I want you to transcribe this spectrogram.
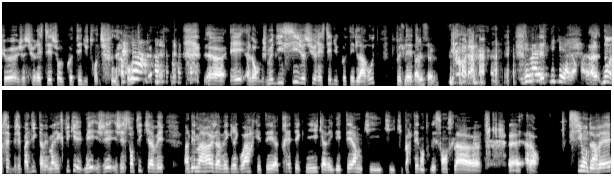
que je suis resté sur le côté du de la route. euh, et alors, je me dis, si je suis resté du côté de la route, peut-être. pas le seul. j'ai mal expliqué alors. Euh, non, j'ai pas dit que tu avais mal expliqué, mais j'ai senti qu'il y avait un démarrage avec Grégoire qui était euh, très technique, avec des termes qui, qui, qui partaient dans tous les sens là. Euh, alors, si on ah. devait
